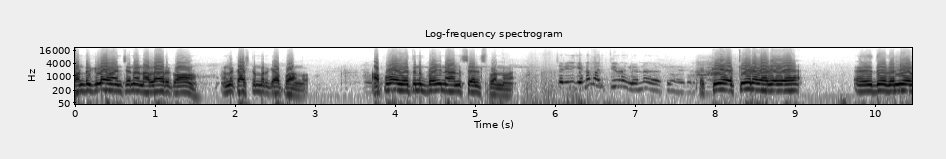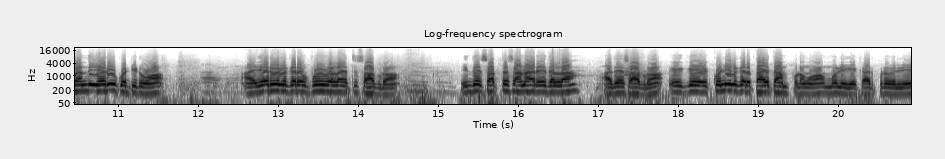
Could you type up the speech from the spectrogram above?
ஒன்றரை கிலோ வந்துச்சுன்னா நல்லா இருக்கும் இன்னும் கஸ்டமர் கேட்பாங்க. அப்போது எடுத்துன்னு போய் நான் சேல்ஸ் பண்ணுவேன். சரி இதுக்கு என்ன மாதிரி தீவனங்கள் என்ன தீவனங்கள் கொடுக்கும் கீ கீரை வகையை இது வெளியே வந்து எருவு கொட்டிடுவோம். எருவில் இருக்கிற புழுவெல்லாம் எடுத்து சாப்பிடும். இந்த சத்த சனாறு இதெல்லாம் அதே சாப்பிடும் கொல்லியில் இருக்கிற தாய் தாம் பிடுங்குவோம் மூலிகை கற்பூரவல்லி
